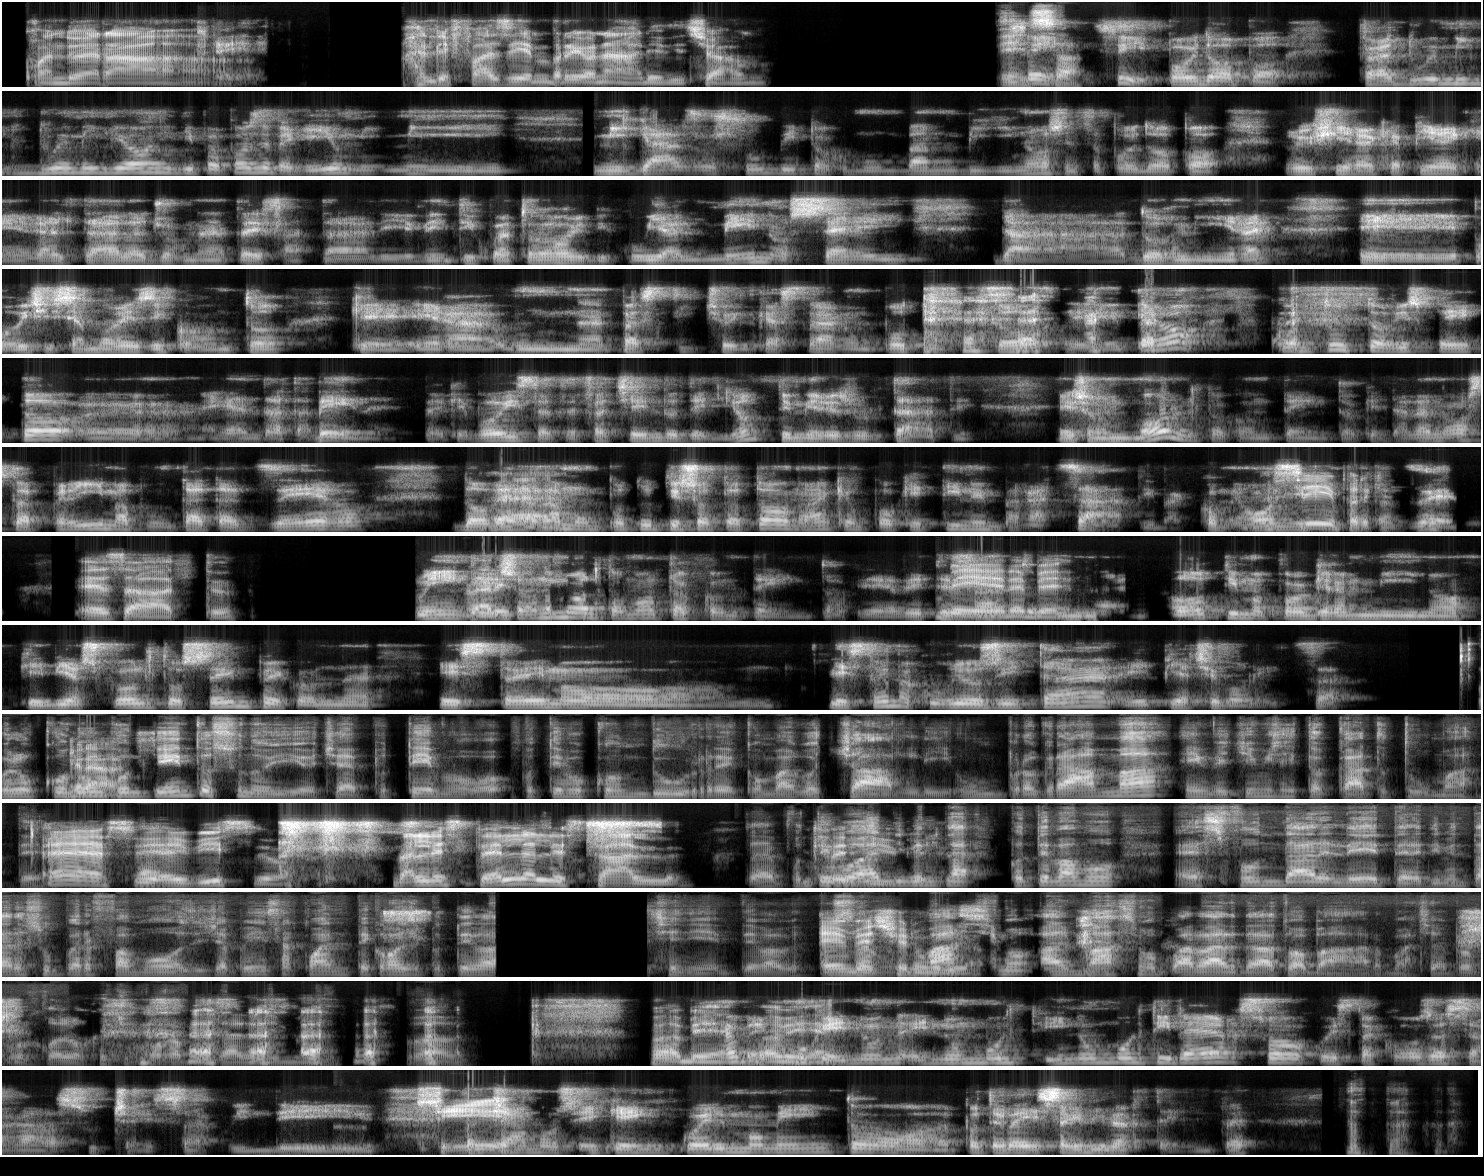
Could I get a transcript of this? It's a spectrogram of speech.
quando era Sì. alle fasi embrionali, diciamo. Pensa, Sì, sì, poi dopo fra due, mi- due milioni di propositi, perché io mi, mi- mi gaso subito come un bambino, senza poi dopo riuscire a capire che in realtà la giornata è fatta di 24 ore, di cui almeno 6 da dormire, e poi ci siamo resi conto che era un pasticcio incastrare un po' tutto, e- però con tutto rispetto eh, è andata bene, perché voi state facendo degli ottimi risultati e sono molto contento che dalla nostra prima puntata zero, dove Eh. eravamo un po' tutti sottotono, anche un pochettino imbarazzati, ma come ogni Sì, puntata perché- zero. Esatto. Quindi La ri- sono molto molto contento che avete Bene, fatto bene. un ottimo programmino che vi ascolto sempre con estremo, estrema curiosità e piacevolezza. Quello con non contento sono io, cioè potevo, potevo condurre con Mago Charlie un programma e invece mi sei toccato tu, Matte. Eh sì, Eh. hai visto? Dalle stelle alle stalle. Cioè, potevo, eh, potevamo eh, sfondare l'etere, diventare super famosi. Cioè, pensa quante cose poteva. Invece niente, vabbè. E invece al massimo, al massimo parlare della tua barba, cioè proprio quello che ci può capitare di meno. Va bene, Vabbè, va comunque bene. in un, in un mul- in un multiverso questa cosa sarà successa, quindi Sì, facciamo sì che in quel momento potrebbe essere divertente.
